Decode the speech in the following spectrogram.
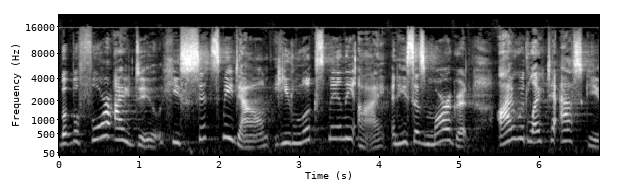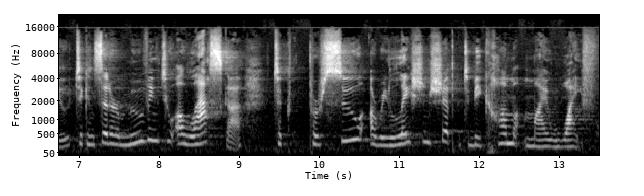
But before I do, he sits me down, he looks me in the eye, and he says, Margaret, I would like to ask you to consider moving to Alaska to pursue a relationship to become my wife.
